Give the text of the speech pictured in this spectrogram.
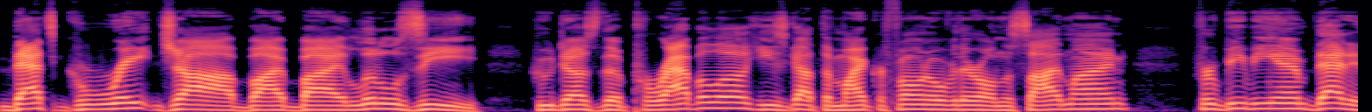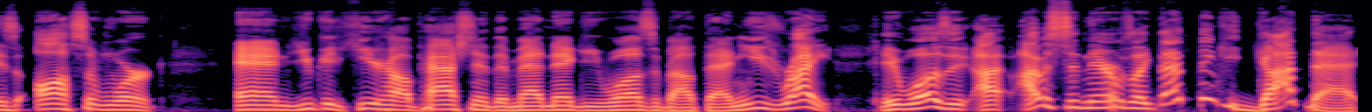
That's great job by by Little Z who does the parabola. He's got the microphone over there on the sideline for BBM. That is awesome work. And you could hear how passionate that Matt Nagy was about that. And he's right. It was I, I was sitting there, I was like, I think he got that.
